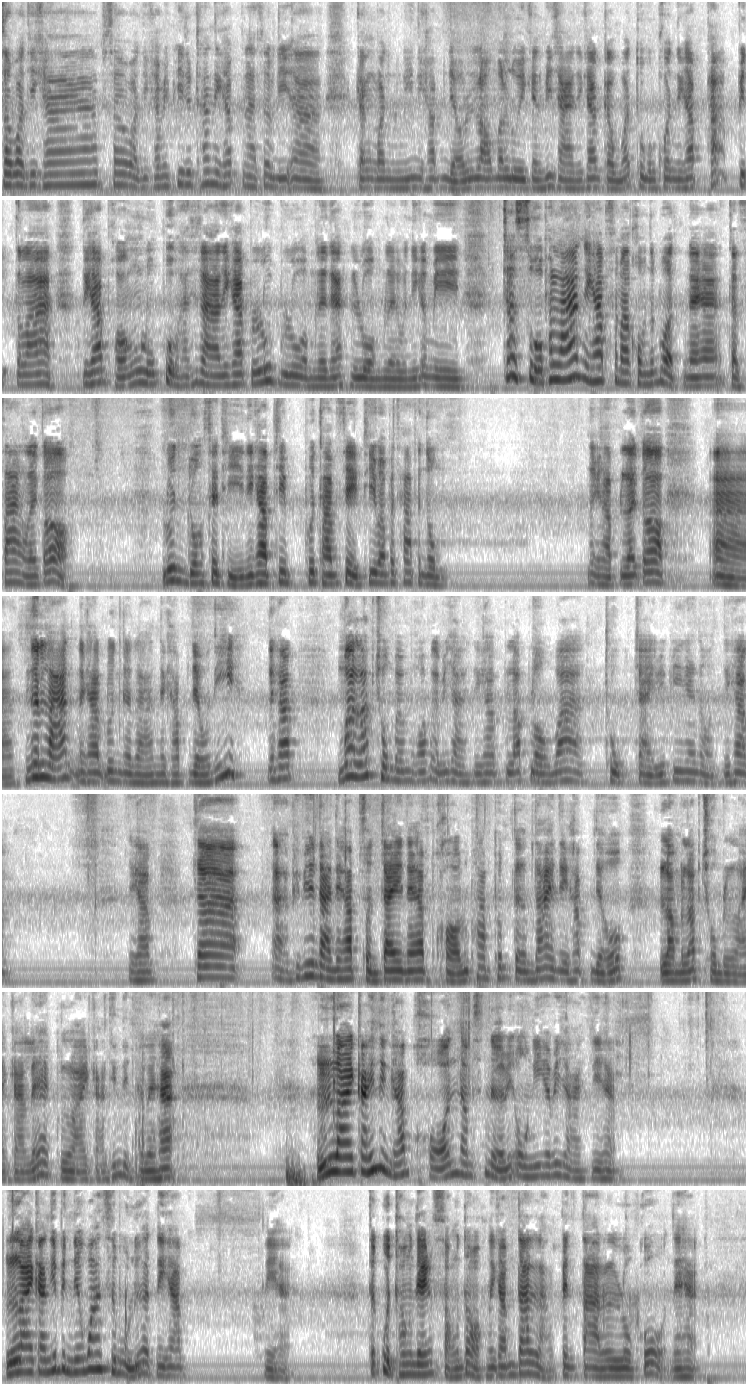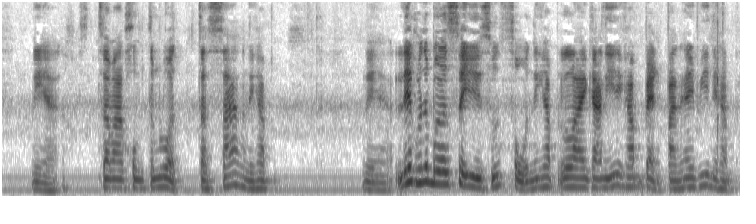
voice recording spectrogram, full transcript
สวัสดีครับ สวัสดีครับพี่พี่ทุกท่านนะครับนะสวัสดีอ่ากลางวันนี้นะครับ เดี๋ยวเรามาลุยกันพี่ชายนะครับ กับวัตถุมงคลนะครับ พระปิตรานะครับ ของหลวงปู่มหาธิรานะครับรูปรวมเลยนะ รวมเลยวันนี้ก็มีเจ้าสัวพนล้านนะครับ สมาคมตำรวจนะฮะจัดสร้างแล้วก็รุ่นดวงเศรษฐีนะครับ ที่พุทธาพิเศษกที่วัดพระธาตุพนมนะครับ แล้วก็อ่าเงินล้านนะครับ รุ่นเงินล้านนะครับ เดี๋ยวนี้นะครับ มารับชมไปพร้อมกันพี่ชายนะครับ รับรองว่าถูกใจพี่ๆแน่นอนนะครับนะครับ จะอ่พี่ๆท่านใดนะครับสนใจนะครับขอรูปภาพเพิ่มเติมได้นะครับ เดี๋ยวเรามารับชมรายการแรกรายการที่หนึ่งกันเลยฮะรายการที่หนึ่งครับ ขอนำเสนอในองค์นี้ครับพี่ชายนี่ฮะรายการนี้เป็นเนื้อว่านสบู่เลือดนี่ครับนี่ฮะตะกุดทองแดงสองดอกนะครับ ด้านหลังเป็นตาโลโก้นะฮะนี่ฮะสมาคมตำรวจจัดสร้างนะครับ เนี่ยเลขคนเบอร์400นะครับรายการนี้นะครับแบ่งปันให้พี่นะครับ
